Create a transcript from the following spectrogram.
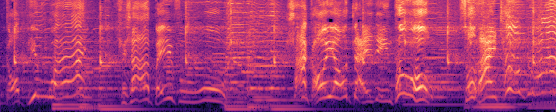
高平关去杀北父，杀高要带人头，速犯朝歌了！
